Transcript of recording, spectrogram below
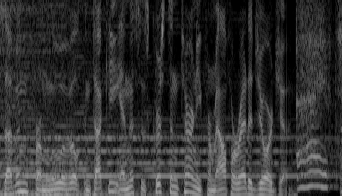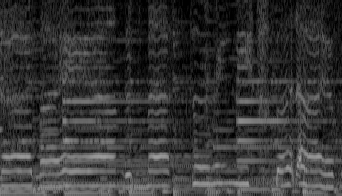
7 from Louisville, Kentucky, and this is Kristen Turney from Alpharetta, Georgia. I have tried my hand at mastering me, but I have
